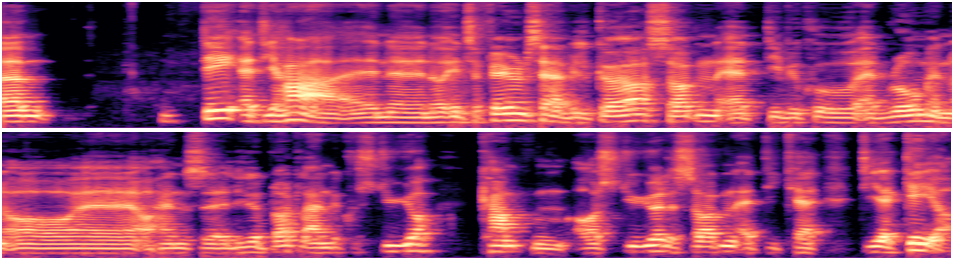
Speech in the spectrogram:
Øhm, det, at de har en, øh, noget interference her, vil gøre sådan, at de vil kunne, at Roman og, øh, og hans øh, lille bloodline vil kunne styre kampen og styre det sådan, at de kan dirigere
